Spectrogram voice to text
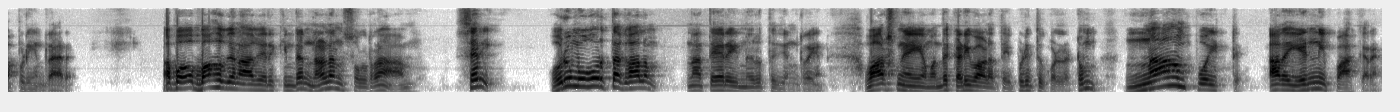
அப்படின்றாரு. அப்போது பாகுகனாக இருக்கின்ற நலன் சொல்கிறான் சரி ஒரு முகூர்த்த காலம் நான் தேரை நிறுத்துகின்றேன். வார்ஷ்ணேயம் வந்து கடிவாளத்தை பிடித்து கொள்ளட்டும். நான் போயிட்டு அதை எண்ணி பார்க்குறேன்.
